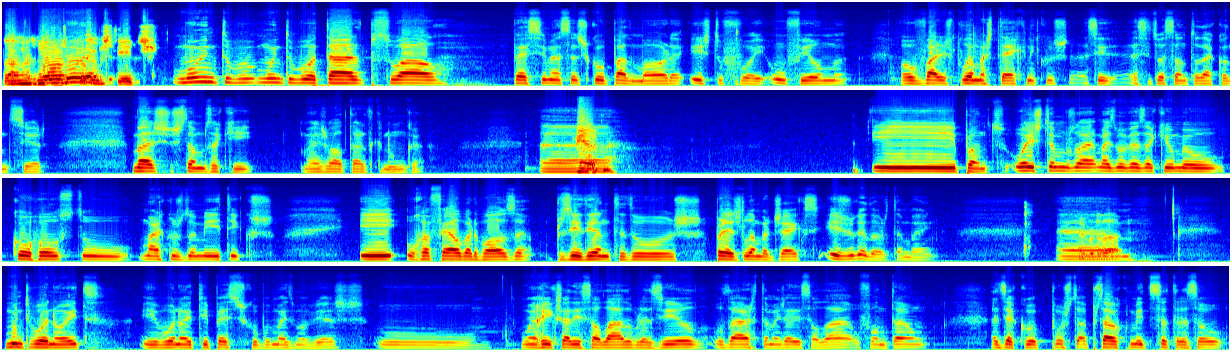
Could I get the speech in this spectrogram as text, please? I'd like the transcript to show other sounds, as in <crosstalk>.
Vamos nus, porém vestidos. Muito, muito boa tarde, pessoal. Peço imensa desculpa à demora. Isto foi um filme. Houve vários problemas técnicos, a, si- a situação toda a acontecer. Mas estamos aqui, mais vale tarde que nunca. Mesmo. e pronto, hoje temos mais uma vez aqui o meu co-host, o Marcos Domíticos e o Rafael Barbosa, presidente dos Paredes Lumberjacks e jogador também. É verdade. Muito boa noite e boa noite e peço desculpa mais uma vez. O, o Henrique já disse ao lado, o Brasil, o Dar também já disse ao lado, o Fontão a dizer que aposta- apostava que o Mito se atrasou.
